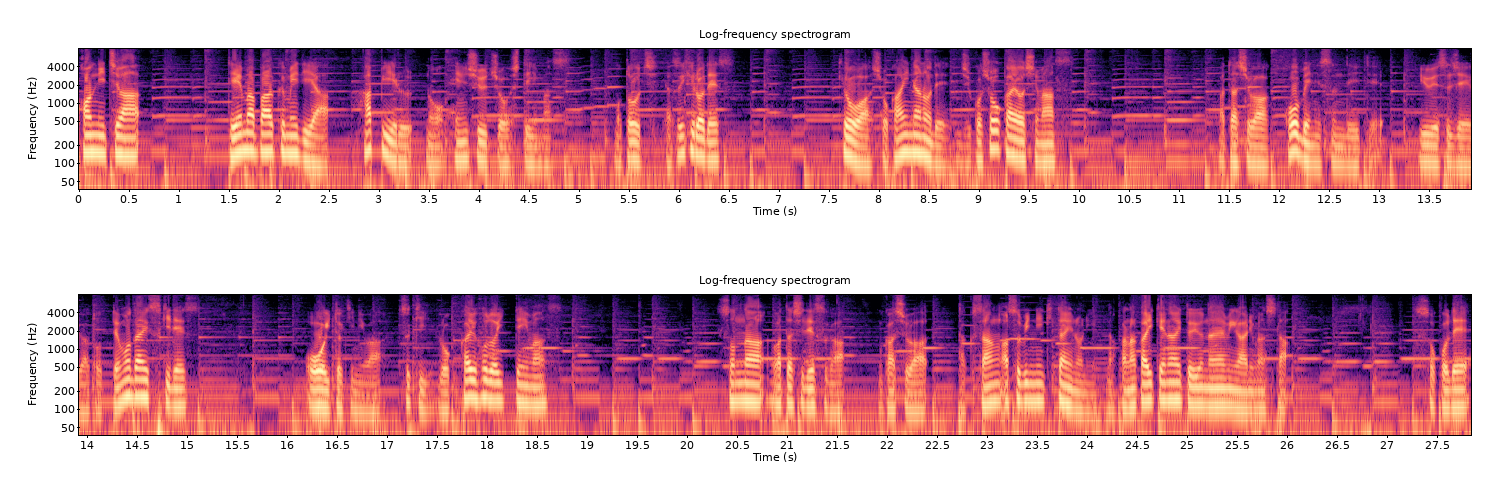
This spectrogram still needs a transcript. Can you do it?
こんにちは。テーマパークメディアハピールの編集長をしています。元内康弘です。今日は初回なので自己紹介をします。私は神戸に住んでいて USJ がとっても大好きです。多い時には月6回ほど行っています。そんな私ですが、昔はたくさん遊びに行きたいのになかなか行けないという悩みがありました。そこで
